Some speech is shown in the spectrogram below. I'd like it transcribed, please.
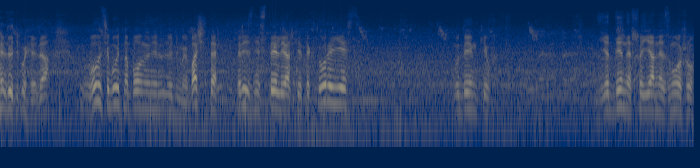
людьми. Да? Вулиці будуть наповнені людьми. Бачите, різні стилі архітектури є будинків. Єдине, що я не зможу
